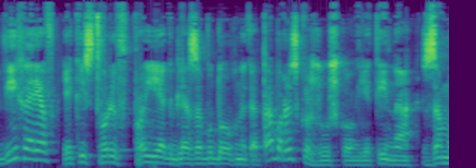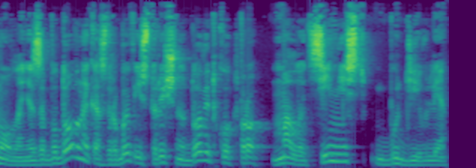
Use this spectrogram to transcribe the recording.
Віхарєв, який створив проєкт для забудовника, та Борис Кожушко, який на замовлення забудовника зробив історичну довідку про малоцінність будівлі.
